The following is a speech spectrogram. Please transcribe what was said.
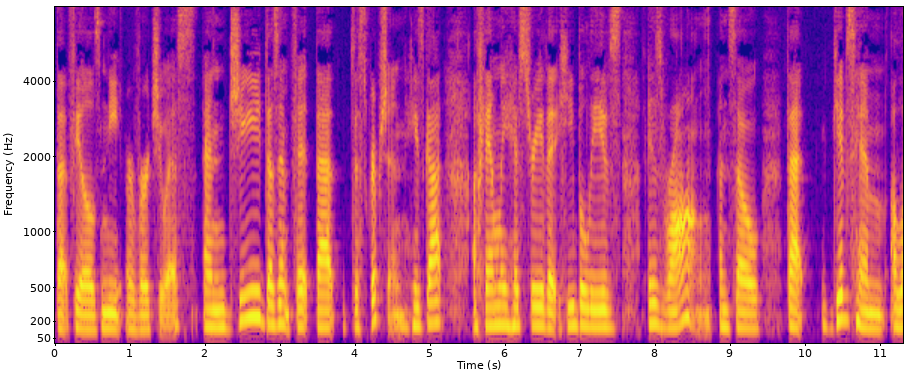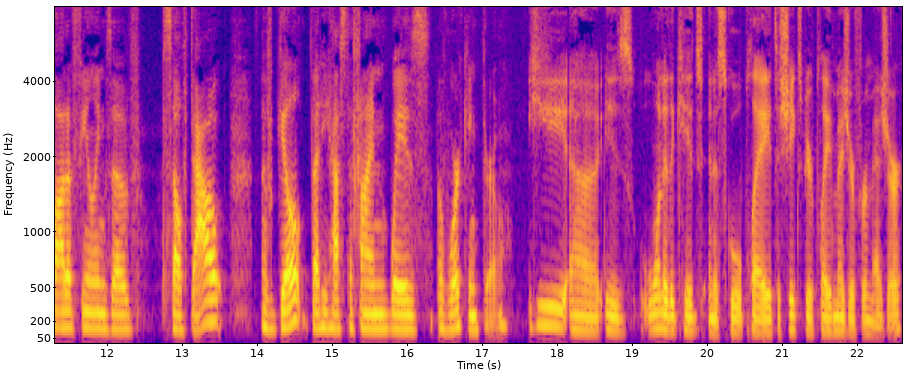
that feels neat or virtuous. And G doesn't fit that description. He's got a family history that he believes is wrong. And so that gives him a lot of feelings of self doubt, of guilt that he has to find ways of working through. He uh, is one of the kids in a school play. It's a Shakespeare play, Measure for Measure.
